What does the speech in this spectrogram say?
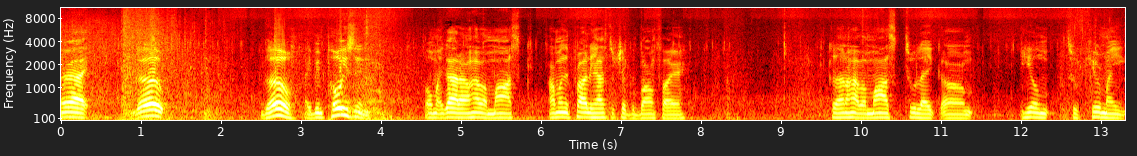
Alright. Go. Go. I've been poisoned. Oh my god, I don't have a mask. I'm gonna probably have to check the bonfire. Cause I don't have a mask to like um heal to cure my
